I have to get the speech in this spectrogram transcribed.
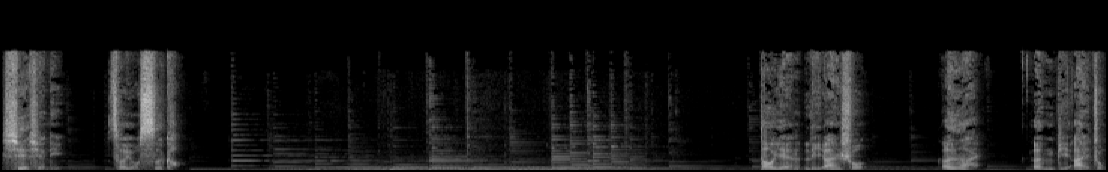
谢谢你，则有思考。导演李安说：“恩爱，恩比爱重。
